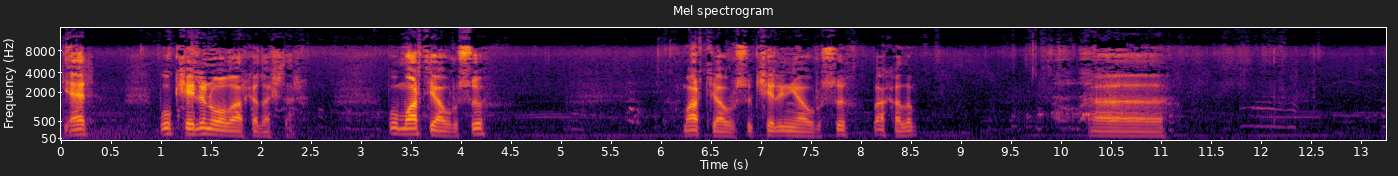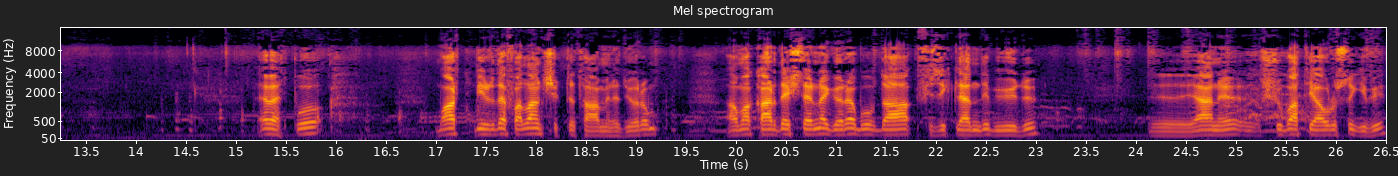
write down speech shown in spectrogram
Gel. Bu kelin oğlu arkadaşlar. Bu mart yavrusu. Mart yavrusu, kelin yavrusu. Bakalım. Ee, evet bu Mart 1'de falan çıktı tahmin ediyorum. Ama kardeşlerine göre bu daha fiziklendi, büyüdü. Ee, yani Şubat yavrusu gibi.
